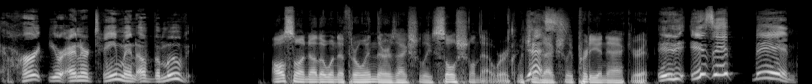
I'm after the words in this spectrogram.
hurt your entertainment of the movie? Also another one to throw in there is actually Social Network, which Yes. is actually pretty inaccurate. I- Is it man?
